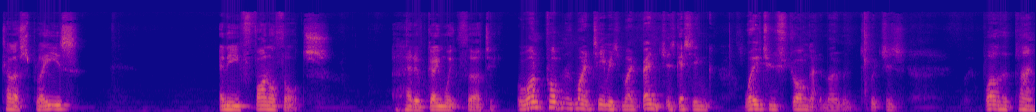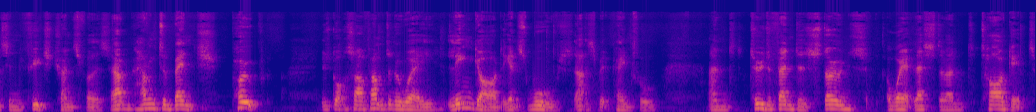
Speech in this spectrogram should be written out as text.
tell us, please, any final thoughts ahead of game week 30? Well, one problem with my team is my bench is getting way too strong at the moment, which is one of the plans in future transfers. Hav- Having to bench Pope, who's got Southampton away, Lingard against Wolves, that's a bit painful, and two defenders, Stones away at Leicester and Targett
